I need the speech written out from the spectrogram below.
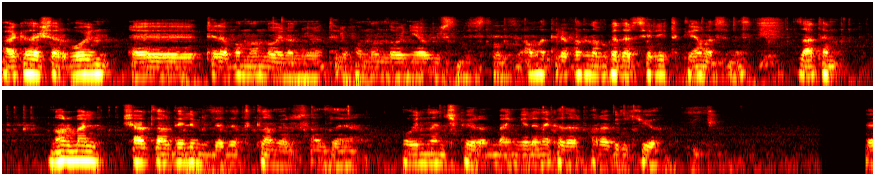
Arkadaşlar oyun e, telefondan da oynanıyor. Telefondan da oynayabilirsiniz istediğiniz. Ama telefonda bu kadar seri tıklayamazsınız. Zaten normal şartlarda elimizde de tıklamıyoruz fazla ya. Oyundan çıkıyorum. Ben gelene kadar para birikiyor. E,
